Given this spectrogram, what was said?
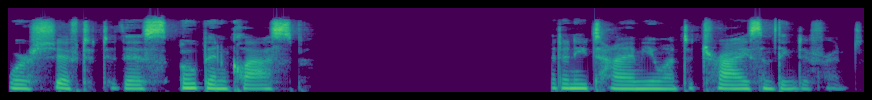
or shift to this open clasp at any time you want to try something different.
